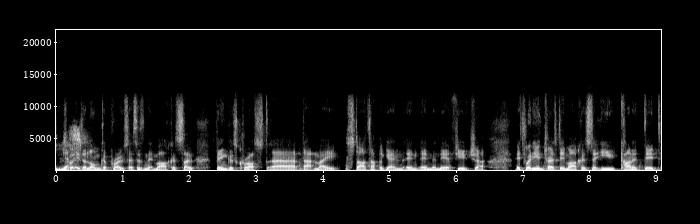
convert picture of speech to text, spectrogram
Yes. So it is a longer process, isn't it, Markus? So fingers crossed uh, that may start up again in, in the near future. It's really interesting, Markus, that you kind of did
